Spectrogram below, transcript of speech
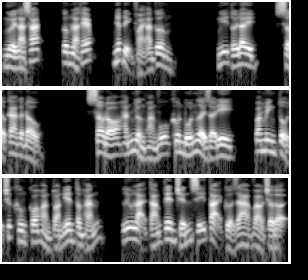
người là sát, cơm là thép, nhất định phải ăn cơm nghĩ tới đây, sở ca gật đầu. Sau đó hắn nhường hoàng vũ khôn bốn người rời đi, quang minh tổ chức không có hoàn toàn yên tâm hắn, lưu lại tám tên chiến sĩ tại cửa ra vào chờ đợi.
